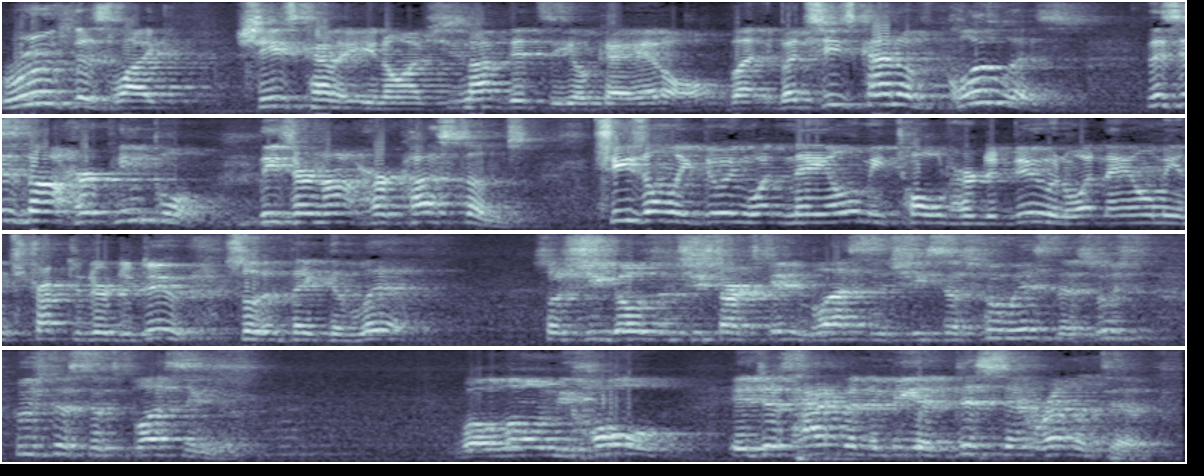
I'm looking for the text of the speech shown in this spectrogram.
Ruth is like, she's kind of, you know, she's not ditzy, okay, at all, but but she's kind of clueless. This is not her people. These are not her customs. She's only doing what Naomi told her to do and what Naomi instructed her to do so that they could live. So she goes and she starts getting blessed, and she says, Who is this? Who's, who's this that's blessing you? Well, lo and behold, it just happened to be a distant relative.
